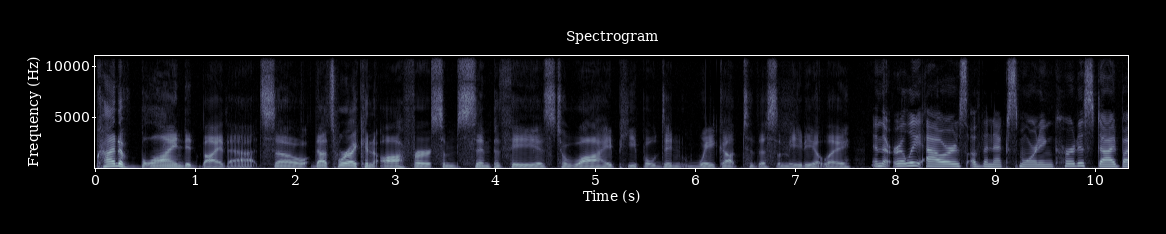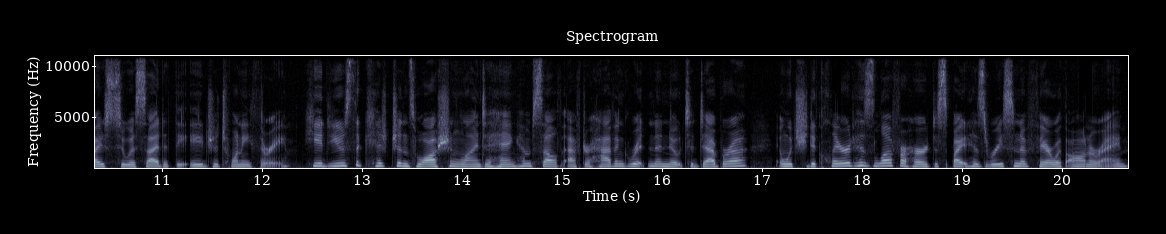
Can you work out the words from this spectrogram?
kind of blinded by that. So that's where I can offer some sympathy as to why people didn't wake up to this immediately. In the early hours of the next morning, Curtis died by suicide at the age of 23. He had used the kitchen's washing line to hang himself after having written a note to Deborah in which he declared his love for her despite his recent affair with Honore.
